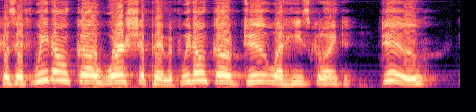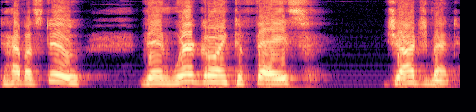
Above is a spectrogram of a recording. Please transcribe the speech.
Because if we don't go worship Him, if we don't go do what He's going to do, to have us do, then we're going to face judgment.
